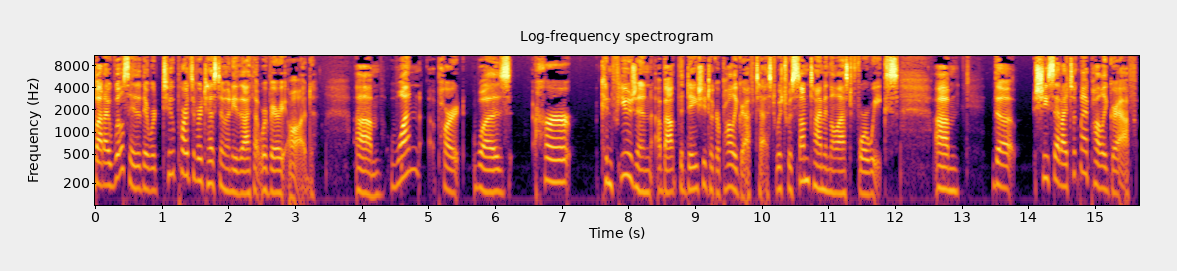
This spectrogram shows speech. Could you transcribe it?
but I will say that there were two parts of her testimony that I thought were very odd. Um, one part was her confusion about the day she took her polygraph test, which was sometime in the last four weeks. Um, the she said I took my polygraph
